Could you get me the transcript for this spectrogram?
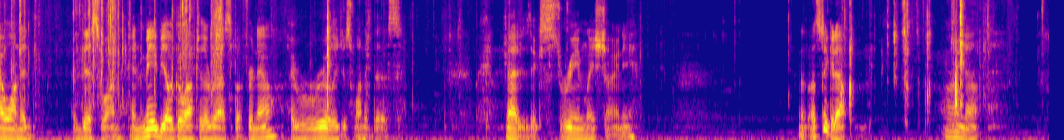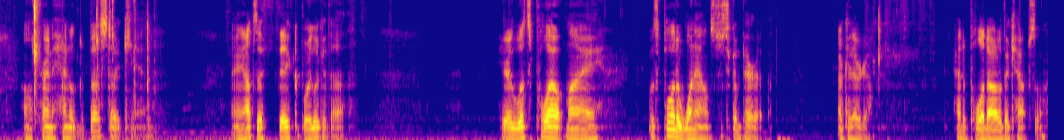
I wanted this one. And maybe I'll go after the rest, but for now, I really just wanted this. That is extremely shiny. Let's take it out. Why not? I'll try and handle it the best I can. Mean, that's a thick boy. Look at that. Here, let's pull out my... Let's pull out a one ounce just to compare it. Okay, there we go. Had to pull it out of the capsule.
